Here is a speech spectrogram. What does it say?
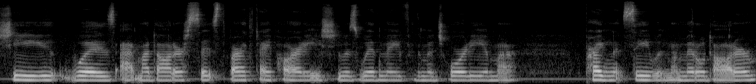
she was at my daughter's sixth birthday party. She was with me for the majority of my pregnancy with my middle daughter.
